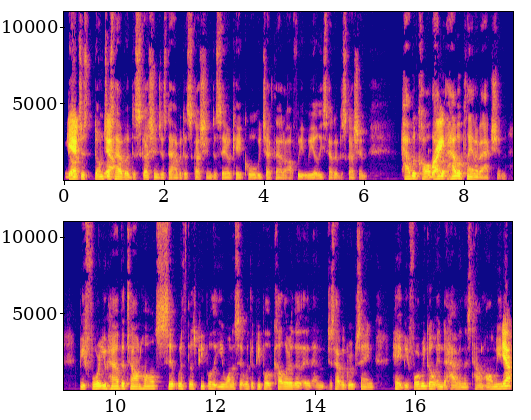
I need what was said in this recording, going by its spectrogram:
Yeah. Don't just don't just Yeah. have a discussion just to have a discussion to say okay, cool, we checked that off. We we at least had a discussion. Have a call. Have, Right. a, have a plan of action before you have the town hall. Sit with those people that you want to sit with, the people of color, the, and, and just have a group saying, "Hey, before we go into having this town hall meeting, Yeah.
